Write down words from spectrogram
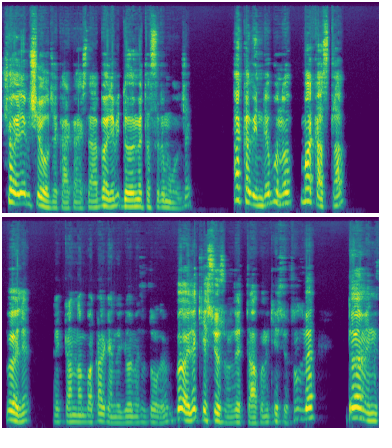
şöyle bir şey olacak arkadaşlar. Böyle bir dövme tasarımı olacak. Akabinde bunu makasla böyle ekrandan bakarken de görmesi zor oluyor. Böyle kesiyorsunuz etrafını kesiyorsunuz ve dövmeniz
